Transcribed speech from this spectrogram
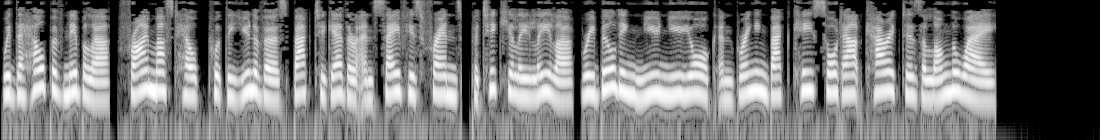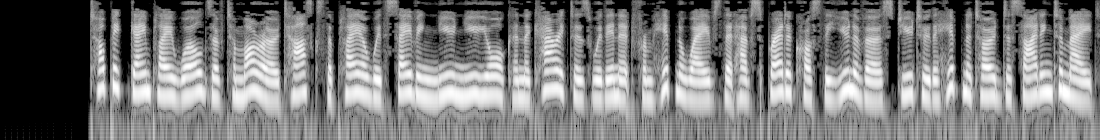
With the help of Nibbler, Fry must help put the universe back together and save his friends, particularly Leela, rebuilding New New York and bringing back key sought-out characters along the way. Topic gameplay Worlds of Tomorrow tasks the player with saving New New York and the characters within it from hypnowaves that have spread across the universe due to the Hypnotoad deciding to mate.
